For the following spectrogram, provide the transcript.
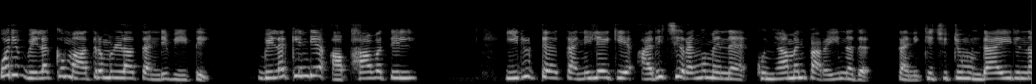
ഒരു വിളക്ക് മാത്രമുള്ള തന്റെ വീട്ടിൽ വിളക്കിന്റെ അഭാവത്തിൽ ഇരുട്ട് തന്നിലേക്ക് അരിച്ചിറങ്ങുമെന്ന് കുഞ്ഞാമൻ പറയുന്നത് തനിക്ക് ചുറ്റും ഉണ്ടായിരുന്ന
